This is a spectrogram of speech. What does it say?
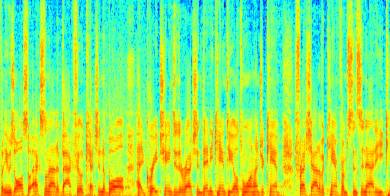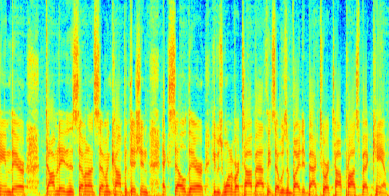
but he was also excellent out of backfield catching the ball, had great change of direction. Then he came to the Ultimate 100 camp, fresh out of a camp from Cincinnati. He came there, dominated in the 7 on 7 competition, excelled there. He was one of our top athletes that was invited back to our top prospect camp.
